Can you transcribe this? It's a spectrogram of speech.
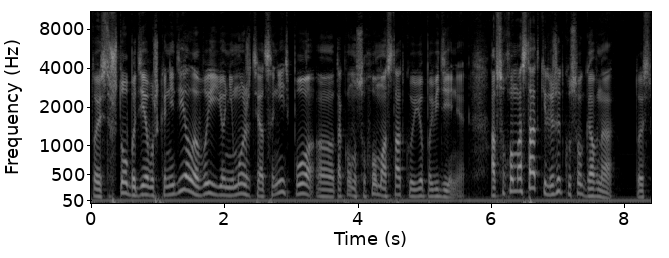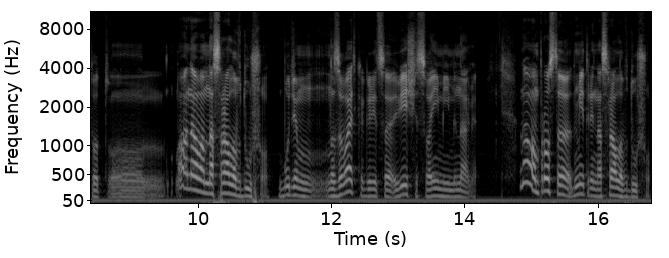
То есть, что бы девушка ни делала, вы ее не можете оценить по э, такому сухому остатку ее поведения. А в сухом остатке лежит кусок говна. То есть вот, э, ну, она вам насрала в душу. Будем называть, как говорится, вещи своими именами. Она вам просто, Дмитрий, насрала в душу.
